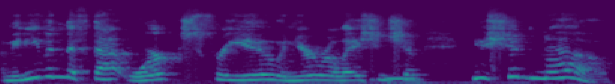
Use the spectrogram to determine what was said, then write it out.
I mean even if that works for you and your relationship you should know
